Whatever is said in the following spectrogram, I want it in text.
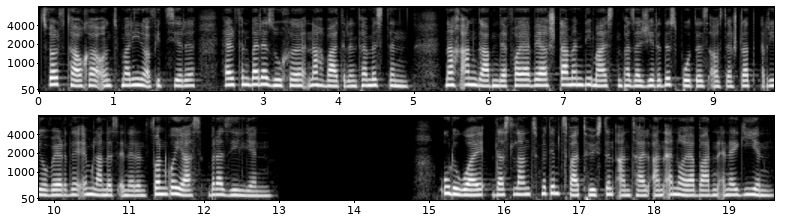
Zwölf Taucher und Marineoffiziere helfen bei der Suche nach weiteren Vermissten. Nach Angaben der Feuerwehr stammen die meisten Passagiere des Bootes aus der Stadt Rio Verde im Landesinneren von Goiás, Brasilien. Uruguay das Land mit dem zweithöchsten Anteil an erneuerbaren Energien.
